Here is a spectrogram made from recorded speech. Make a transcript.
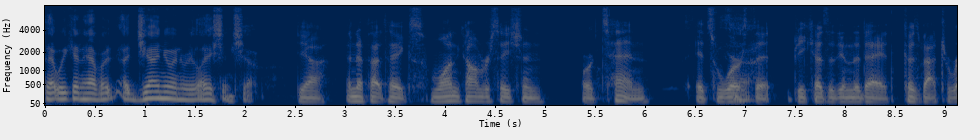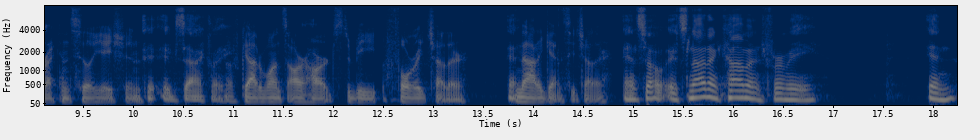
that we can have a, a genuine relationship. Yeah. And if that takes one conversation or 10, it's worth it because at the end of the day, it goes back to reconciliation. Exactly. Of God wants our hearts to be for each other, and, not against each other. And so it's not uncommon for me in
